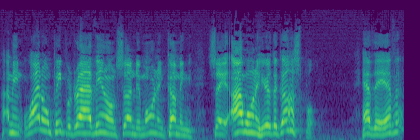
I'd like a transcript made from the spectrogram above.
I mean, why don't people drive in on Sunday morning coming say, I want to hear the gospel? Have they ever?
